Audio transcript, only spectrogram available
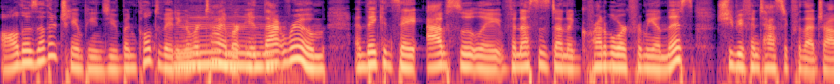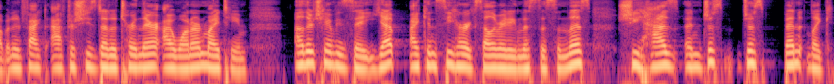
all those other champions you've been cultivating over time are in Mm. that room, and they can say, Absolutely, Vanessa's done incredible work for me on this. She'd be fantastic for that job. And in fact, after she's done a turn there, I want her on my team. Other champions say, Yep, I can see her accelerating this, this, and this. She has, and just, just been like,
